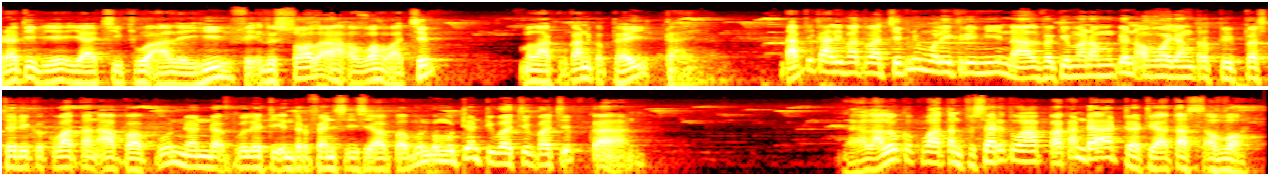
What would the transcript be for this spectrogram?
Berarti piye? Ya jibu alaihi fi'lus sholah Allah wajib melakukan kebaikan. Tapi kalimat wajib ini mulai kriminal. Bagaimana mungkin Allah yang terbebas dari kekuatan apa pun dan tidak boleh diintervensi siapa pun kemudian diwajib-wajibkan. Nah, lalu kekuatan besar itu apa? Kan tidak ada di atas Allah.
